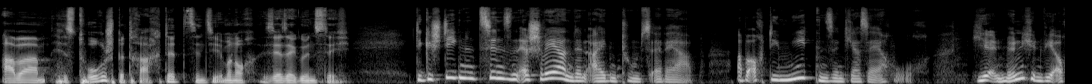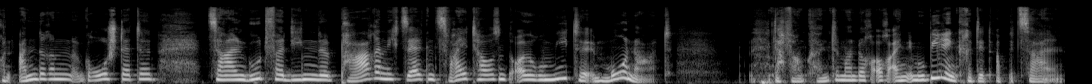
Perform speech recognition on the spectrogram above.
aber historisch betrachtet sind sie immer noch sehr, sehr günstig. Die gestiegenen Zinsen erschweren den Eigentumserwerb, aber auch die Mieten sind ja sehr hoch. Hier in München wie auch in anderen Großstädten zahlen gut verdienende Paare nicht selten 2000 Euro Miete im Monat. Davon könnte man doch auch einen Immobilienkredit abbezahlen.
